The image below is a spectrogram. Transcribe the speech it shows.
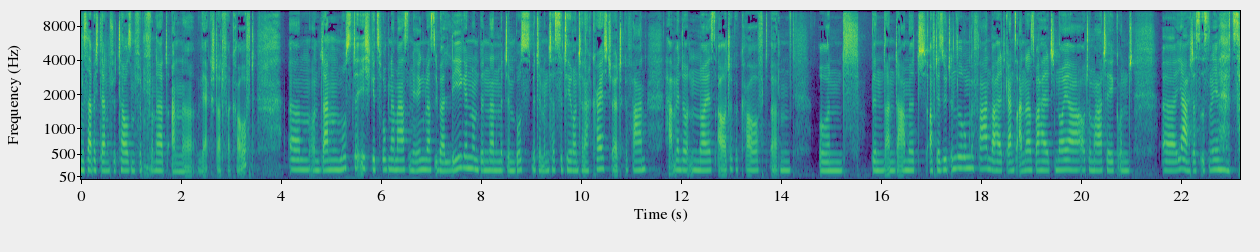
Das habe ich dann für 1500 an eine Werkstatt verkauft. Ähm, und dann musste ich gezwungenermaßen mir irgendwas überlegen und bin dann mit dem Bus, mit dem Intercity runter nach Christchurch gefahren, habe mir dort ein neues Auto gekauft ähm, und bin dann damit auf der Südinsel rumgefahren, war halt ganz anders, war halt neuer Automatik und äh, ja, das ist mir jetzt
